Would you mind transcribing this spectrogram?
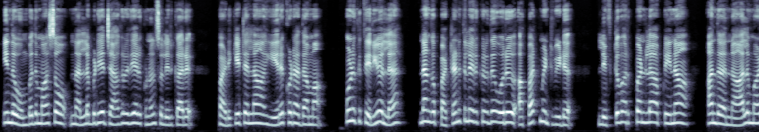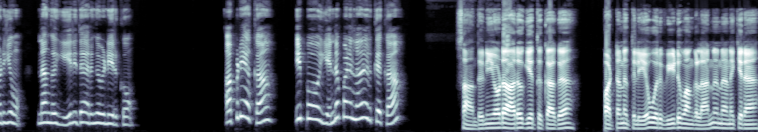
இந்த ஒன்பது மாசம் நல்லபடியா ஜாகிரதையா இருக்கணும்னு சொல்லிருக்காரு. படிக்கட்டெல்லாம் ஏறக்கூடாதாமா உனக்கு தெரியும்ல நாங்க பட்டணத்துல இருக்கிறது ஒரு அபார்ட்மெண்ட் வீடு. லிஃப்ட் ஒர்க் பண்ணல அப்படின்னா அந்த நாலு மாடியும் நாங்க ஏறிதான் இறங்க வேண்டியிருக்கோம். அப்படியாக்கா இப்போ என்ன பண்ணலாம் இருக்கக்கா? சாந்தினியோட ஆரோக்கியத்துக்காக பட்டணத்திலேயே ஒரு வீடு வாங்கலான்னு நினைக்கிறேன்.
